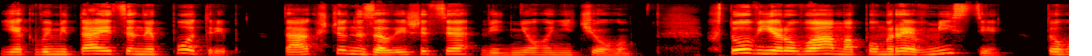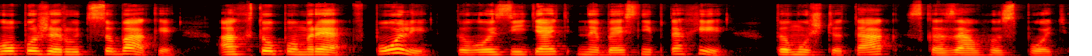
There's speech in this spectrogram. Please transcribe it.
як вимітається непотріб, так що не залишиться від нього нічого. Хто в Єровоама помре в місті, того пожеруть собаки, а хто помре в полі, того з'їдять небесні птахи, тому що так сказав Господь.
